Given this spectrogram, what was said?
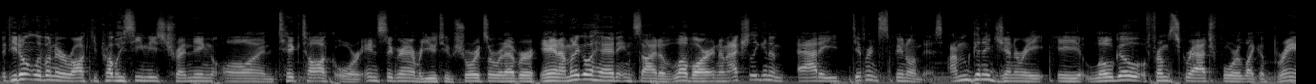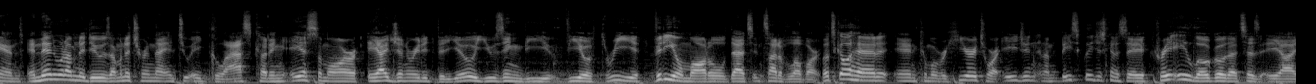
if you don't live under a rock, you've probably seen these trending on TikTok or Instagram or YouTube Shorts or whatever. And I'm gonna go ahead inside of Lovart and I'm actually gonna add a different spin on this. I'm gonna generate a logo from scratch for like a brand. And then what I'm gonna do is I'm gonna turn that into a glass cutting ASMR AI generated video using the Veo 3 video model that's inside of Lovart. Let's go ahead and come over here to our agent and I'm basically just gonna say create a logo that says AI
